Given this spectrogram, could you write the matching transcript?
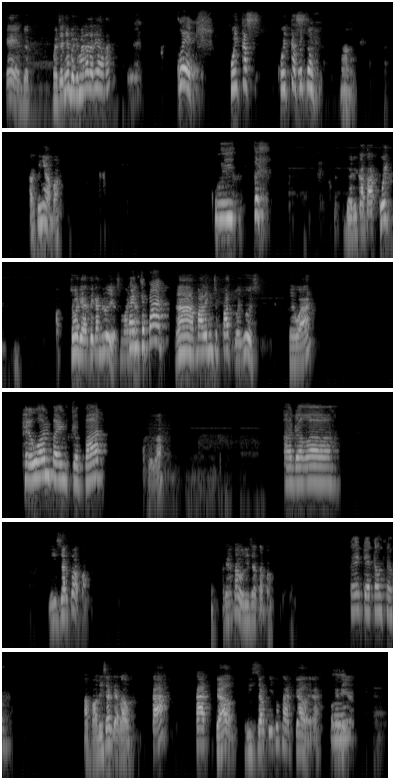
Oke, the- bacanya bagaimana tadi, Patan? Which? Quickest. Quickest. Because Nah. Artinya apa? quickest. Dari kata quick. Coba diartikan dulu ya semuanya. Paling cepat. Nah, paling cepat bagus. Hewan Hewan paling cepat adalah adalah lizard itu apa? Ada yang tahu lizard apa? saya tidak tahu sama. Apa? Lizard nggak tahu. Ka? Kadal. Lizard itu kadal ya. Jadi ya.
